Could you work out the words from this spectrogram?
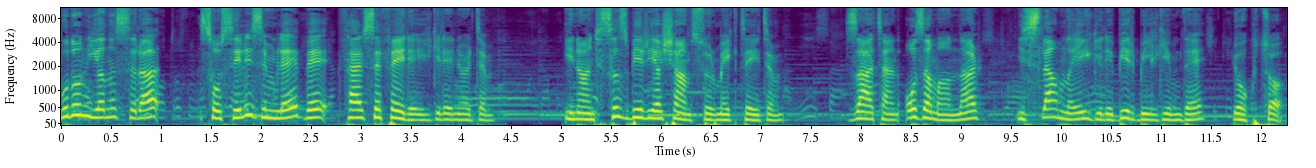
Bunun yanı sıra sosyalizmle ve felsefeyle ilgilenirdim. İnançsız bir yaşam sürmekteydim. Zaten o zamanlar İslam'la ilgili bir bilgim de yoktu.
